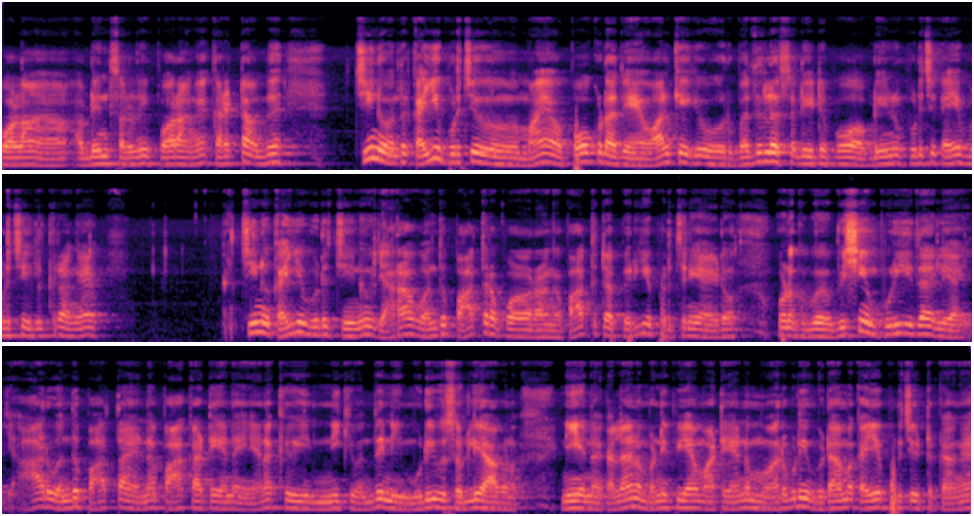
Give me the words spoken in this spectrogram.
போகலாம் அப்படின்னு சொல்லி போகிறாங்க கரெக்டாக வந்து சீனு வந்து கையை பிடிச்சி மாயா போகக்கூடாது. என் வாழ்க்கைக்கு ஒரு பதிலை சொல்லிட்டு போ அப்படின்னு பிடிச்சி கையை பிடிச்சி இழுக்கிறாங்க. சீனு கையை விடு சீனு. யாராவது வந்து பாத்திர போகிறாங்க பார்த்துட்டா பெரிய பிரச்சனையாயிடும். உனக்கு விஷயம் புரியுதா இல்லையா? யார் வந்து பார்த்தா என்ன பார்க்காட்டி என்ன? எனக்கு இன்னைக்கு வந்து நீ முடிவு சொல்லி ஆகணும். நீ என்னை கல்யாணம் பண்ணிப்பியா மாட்டியான்னு மறுபடியும் விடாமல் கையை பிடிச்சிட்டு இருக்காங்க.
